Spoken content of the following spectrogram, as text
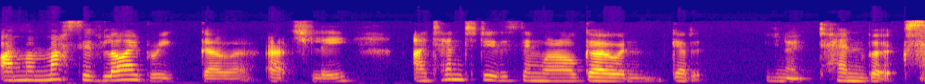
I'm a massive library goer actually. I tend to do this thing where I'll go and get you know 10 books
